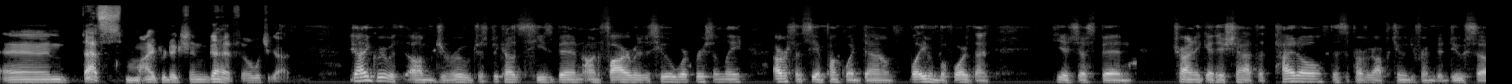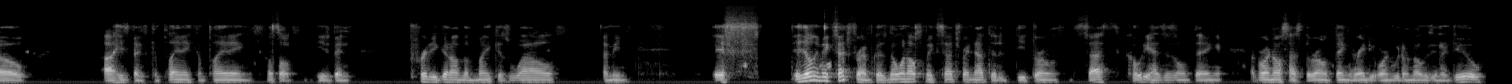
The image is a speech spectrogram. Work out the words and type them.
And that's my prediction. Go ahead, Phil. What you got? Yeah, I agree with um, Drew just because he's been on fire with his heel work recently. Ever since CM Punk went down, well, even before then, he has just been trying to get his shot at the title. This is a perfect opportunity for him to do so. Uh, he's been complaining, complaining. Also, he's been pretty good on the mic as well. I mean, if it only makes sense for him because no one else makes sense right now to dethrone Seth. Cody has his own thing. Everyone else has their own thing. Randy Orton, we don't know what he's going to do.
